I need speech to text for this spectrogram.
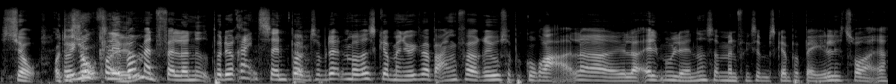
sjovt. Og der er det jo er ikke nogen klipper, man falder ned på. Det er jo rent sandbund, ja. Så på den måde skal man jo ikke være bange for at rive sig på koraller eller alt muligt andet, som man for eksempel skal på Bali, tror jeg.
